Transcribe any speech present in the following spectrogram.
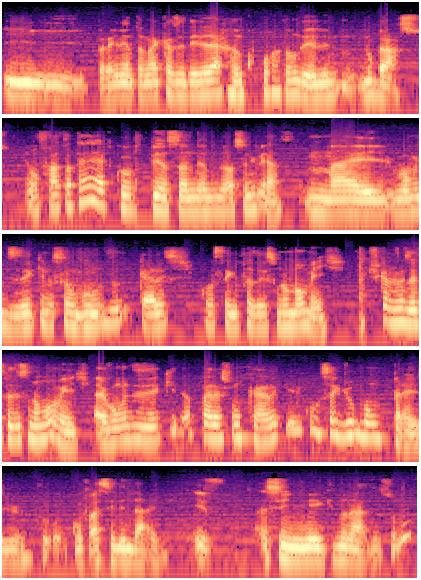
e para ele entrar na casa dele, ele arranca o portão dele no braço. É um fato até épico pensando dentro do nosso universo. Mas vamos dizer que no seu mundo, caras conseguem fazer isso normalmente. Os caras conseguem fazer isso normalmente. Aí vamos dizer que aparece um cara que ele consegue derrubar um prédio com facilidade. Isso, assim, meio que do nada. Isso não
